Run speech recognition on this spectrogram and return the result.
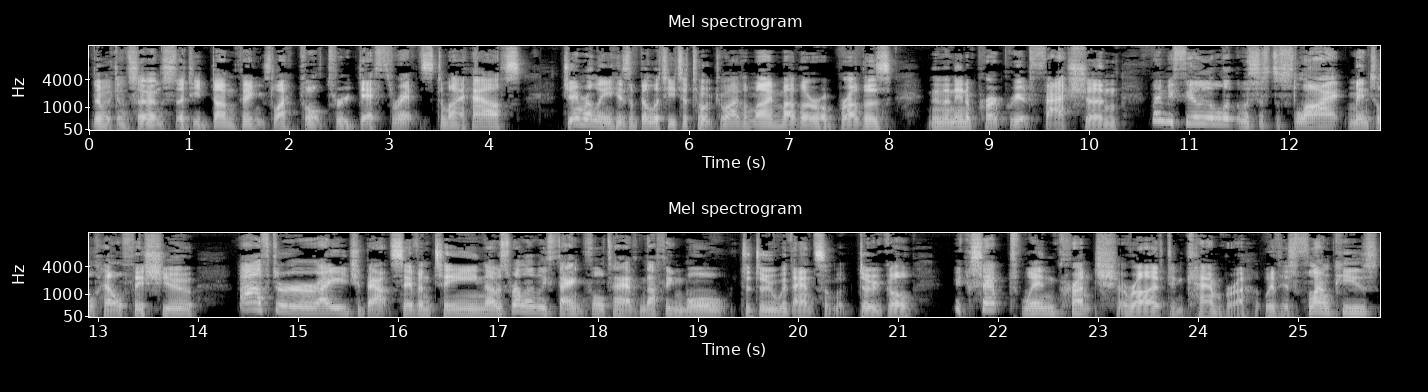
there were concerns that he'd done things like called through death threats to my house. Generally, his ability to talk to either my mother or brothers in an inappropriate fashion made me feel that it was just a slight mental health issue. After age about 17, I was relatively thankful to have nothing more to do with Anson McDougall, except when Crunch arrived in Canberra with his flunkies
